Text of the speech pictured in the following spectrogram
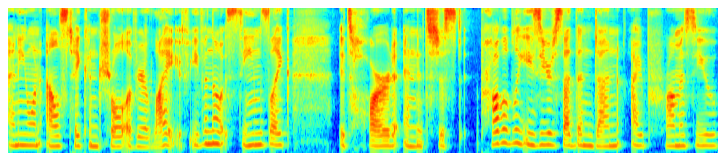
anyone else take control of your life, even though it seems like it's hard and it's just probably easier said than done. I promise you,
